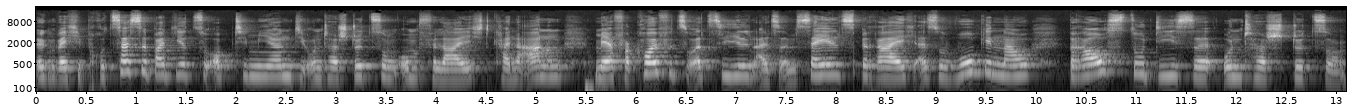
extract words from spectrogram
irgendwelche Prozesse bei dir zu optimieren, die Unterstützung, um vielleicht, keine Ahnung, mehr Verkäufe zu erzielen, also im Sales-Bereich. Also wo genau brauchst du diese Unterstützung?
